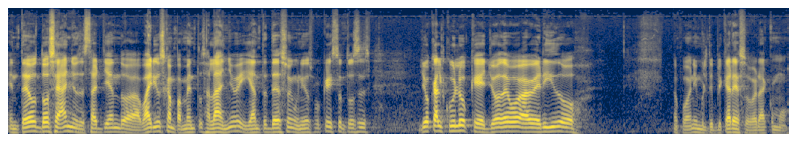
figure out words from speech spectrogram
en Teos 12 años de estar yendo a varios campamentos al año y antes de eso en Unidos por Cristo, entonces yo calculo que yo debo haber ido, no puedo ni multiplicar eso, ¿verdad? Como,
